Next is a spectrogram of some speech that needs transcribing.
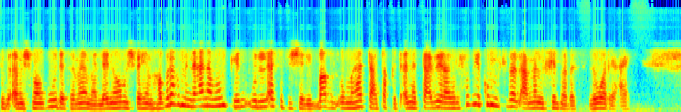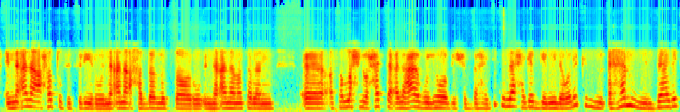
تبقى مش موجودة تماما لأن هو مش فاهمها. برغم إن أنا ممكن وللأسف الشديد بعض الأمهات تعتقد أن التعبير عن الحب يكون من خلال أعمال الخدمة بس اللي هو الرعاية. إن أنا أحطه في سرير وإن أنا أحضر له فطار وإن أنا مثلا آه، أصلح له حتى ألعابه اللي هو بيحبها. دي كلها حاجات جميلة ولكن الاهم من ذلك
